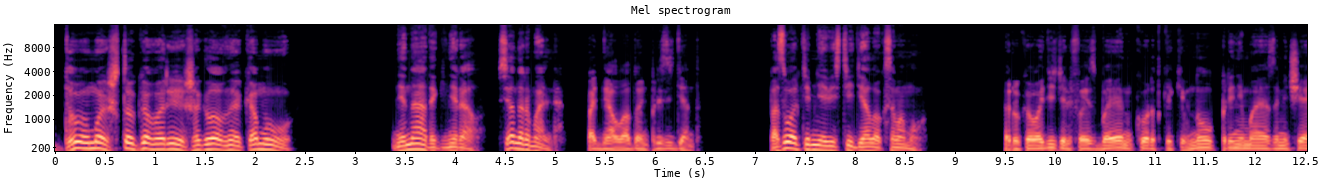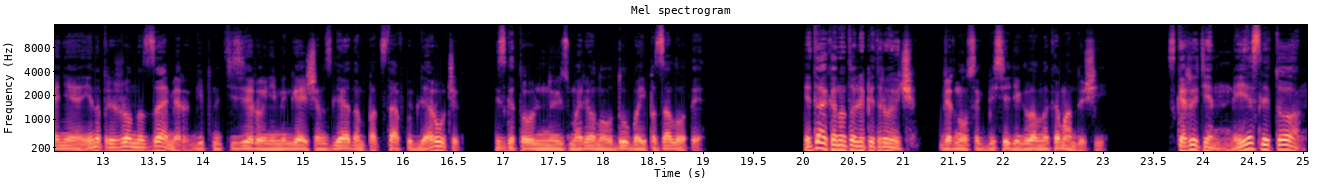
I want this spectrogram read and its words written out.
думаешь, что говоришь, а главное, кому?» «Не надо, генерал, все нормально», — поднял ладонь президент. «Позвольте мне вести диалог самому». Руководитель ФСБН коротко кивнул, принимая замечания, и напряженно замер, гипнотизируя немигающим взглядом подставку для ручек, изготовленную из морёного дуба и позолоты. «Итак, Анатолий Петрович», — вернулся к беседе главнокомандующий, «скажите, есть ли то,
